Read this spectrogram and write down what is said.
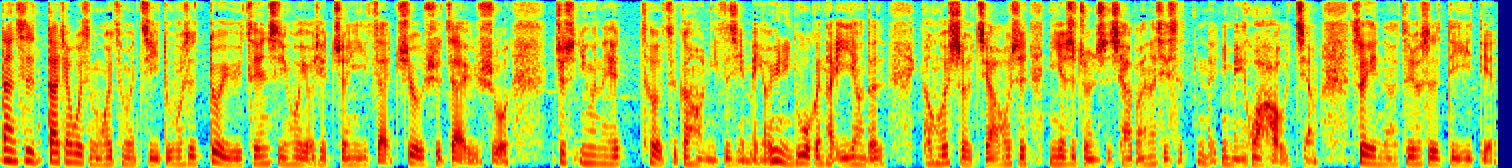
但是大家为什么会这么嫉妒，或是对于这件事情会有一些争议在，就是在于说，就是因为那些特质刚好你自己没有。因为你如果跟她一样的很会社交，或是你也是准时下班，那其实你没话好讲。所以呢，这就是第一点，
